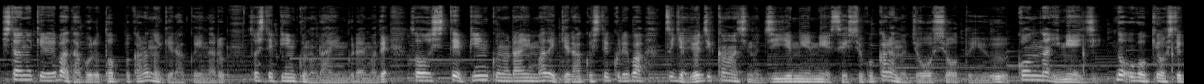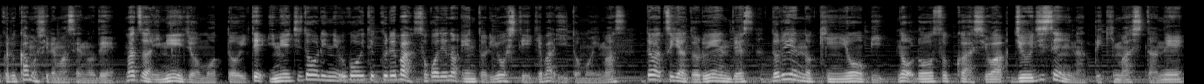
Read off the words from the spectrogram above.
下抜ければダブルトップからの下落になる。そしてピンクのラインぐらいまで。そしてピンクのラインまで下落してくれば、次は4時間足の GMMA 接触からの上昇という、こんなイメージの動きをしてくるかもしれませんので、まずはイメージを持っておいて、イメージ通りに動いてくれば、そこでのエントリーをしていけばいいと思います。では次はドル円です。ドル円の金曜日のローソク足は十字線になってきましたね。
